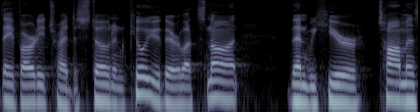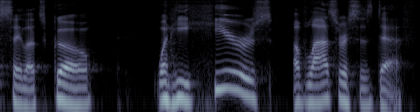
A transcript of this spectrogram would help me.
They've already tried to stone and kill you there. Let's not. Then we hear Thomas say, Let's go. When he hears of Lazarus' death,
